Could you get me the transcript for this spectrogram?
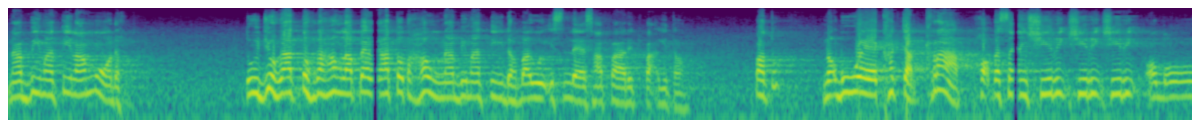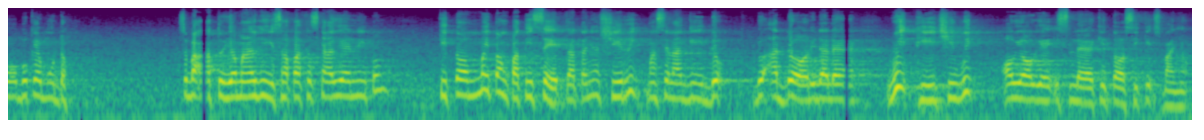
Nabi mati lama dah 700 tahun 800 tahun Nabi mati dah baru Islam sampai di tempat kita. Lepas tu nak buat kacat kerap hak pasal syirik syirik syirik Allah bukan mudah. Sebab tu yang mari sampai ke sekarang ni pun kita mai tong participate. Katanya syirik masih lagi duk duk ada di dalam wit pi ci wit orang-orang Islam kita sikit sebanyak.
